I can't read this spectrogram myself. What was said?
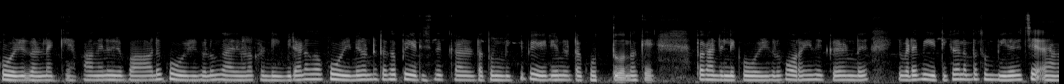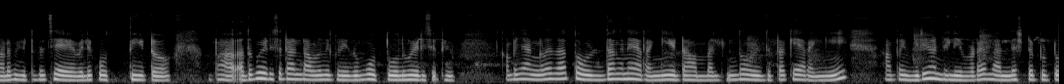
കോഴികളിലൊക്കെ അപ്പോൾ അങ്ങനെ ഒരുപാട് കോഴികളും കാര്യങ്ങളൊക്കെ ഉണ്ട്. ഇവരാണെങ്കിൽ കോഴീനെ കണ്ടിട്ടൊക്കെ പേടിച്ച് നിൽക്കുകയാണ് കേട്ടോ തുമ്പിക്ക് പേടിയാണ് കേട്ടോ കൊത്തുമെന്നൊക്കെ അപ്പോൾ കണ്ടില്ലേ കോഴികൾ കുറേ നിൽക്കുന്നുണ്ട് ഇവിടെ വീട്ടിലേക്ക് വന്നപ്പോൾ തുമ്പീനെ ഒരു ഞങ്ങളുടെ വീട്ടിലത്തെ ചേവൽ കൊത്തി കേട്ടോ അപ്പോൾ അത് പേടിച്ചിട്ടാണ് അവൾ നിൽക്കുന്നത് ഇതും കൊത്തുമെന്ന് പേടിച്ചിട്ട്. അപ്പോൾ ഞങ്ങളിതാ തൊഴുതങ്ങനെ ഇറങ്ങി കേട്ടോ അമ്പലത്തിൽ നിന്ന് തൊഴുതിട്ടൊക്കെ ഇറങ്ങി. അപ്പോൾ ഇവർ കണ്ടില്ലേ ഇവിടെ നല്ല ഇഷ്ടപ്പെട്ടു.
